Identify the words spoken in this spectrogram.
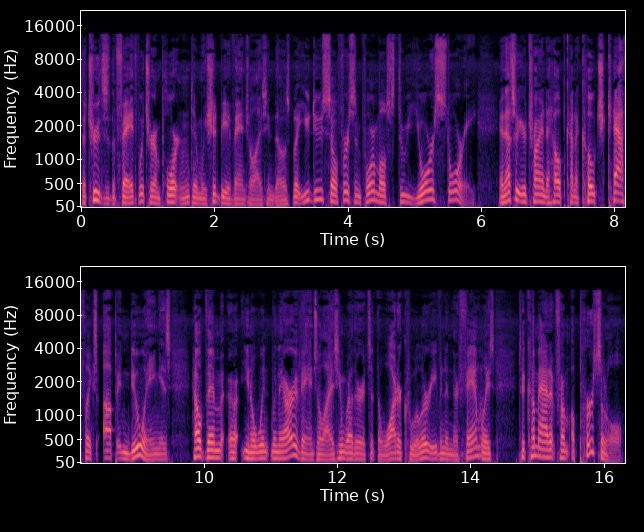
the truths of the faith, which are important, and we should be evangelizing those, but you do so first and foremost through your story. And that's what you're trying to help kind of coach Catholics up in doing is help them, uh, you know, when, when they are evangelizing, whether it's at the water cooler, even in their families, to come at it from a personal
